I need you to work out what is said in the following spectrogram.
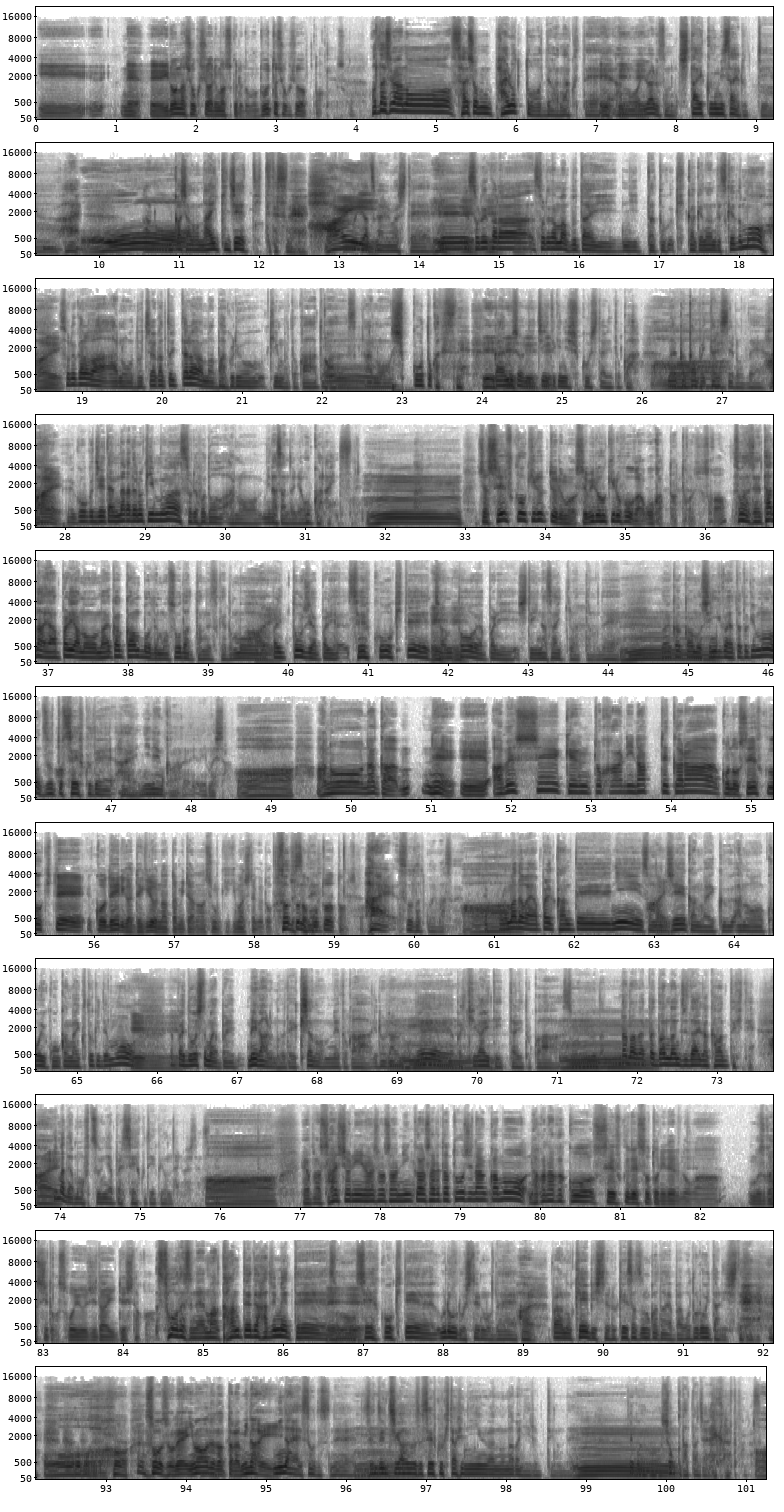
ね、えー、いろんな職種ありますけれども、どういった職種だったんですか？私はあの最初パイロットではなくて、あのいわゆるその地対空ミサイルっていう、はい、あの昔あのナイキ J って言ってですね、はい、いやつがありまして、でそれからそれがまあ舞台に行ったときっかけなんですけれども、はい、それからはあのどちらかといったらまあ幕僚勤務とかあとはあの出向とかですね、外務省に一時的に出向したりとか、内閣官房行ったりしてるので、はい、航空自衛隊の中での勤務はそれほどあの皆さんのように多くはないんですね。うん。じゃあ制服を着るっていうよりも背広を着る方が多かったって感じですか？そうですね。ただやっぱりあの内閣官房でもそうだったんですけども、はい、やっぱり当時やっぱり制服を着てちゃんとやっぱりしていなさいってなったので、内閣官房審議官やった時もずっと制服で、はい、2年間いました。ああ、あのなんかね、えー、安倍政権とかになってからこの制服を着てこう出入りができるようになったみたいな話も聞きましたけど、そうですね。本当だったんですか？はい、そうだと思います。これまではやっぱり官邸にその自衛官が行く、はい、あのこういう交換が行く時でも、えー、やっぱりどうしてもやっぱり目があるので記者の目とかいろいろあるのでやっぱり着替えていったりとかそういうだからやっぱりだんだん時代が変わってきて、はい、今ではもう普通にやっぱり制服で行くようになりました、ね、あやっぱ最初に長嶋さん任官された当時なんかもなかなかこう制服で外に出るのが難しいとかそういう時代でしたか？そうですね、まあ、官邸で初めてその制服を着てうろうろしてるので、ええ、やっぱりあの警備してる警察の方はやっぱり驚いたりして。おそうですよね。今までだったら見ない、見ない。そうですね。全然違う制服着た人間の中にいるっていうんで結構ショックだったんじゃないかなと思います。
